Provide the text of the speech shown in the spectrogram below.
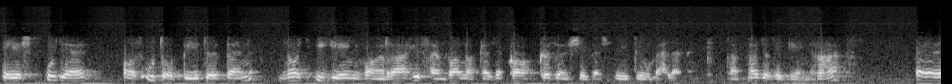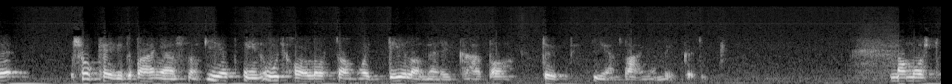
és ugye az utóbbi időben nagy igény van rá, hiszen vannak ezek a közönséges lítium elemek. Tehát nagy az igény rá. Sok helyütt bányásznak ilyet, én úgy hallottam, hogy Dél-Amerikában több ilyen bánya működik. Na most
